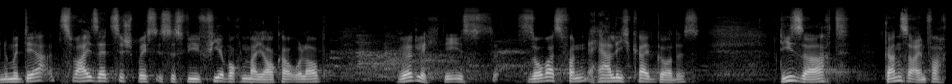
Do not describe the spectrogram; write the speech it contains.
Wenn du mit der zwei Sätze sprichst, ist es wie vier Wochen Mallorca-Urlaub. Wirklich, die ist sowas von Herrlichkeit Gottes. Die sagt ganz einfach,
